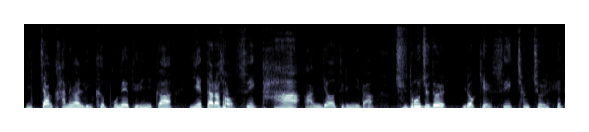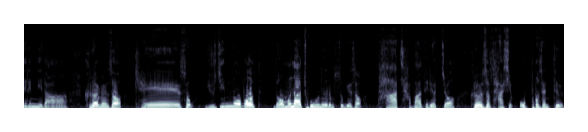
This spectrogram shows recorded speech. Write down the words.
입장 가능한 링크 보내드리니까 이에 따라서 수익 다 안겨드립니다. 주도주들 이렇게 수익 창출해드립니다. 그러면서 계속 유진 로봇 너무나 좋은 흐름 속에서 다 잡아드렸죠. 그러면서 45%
